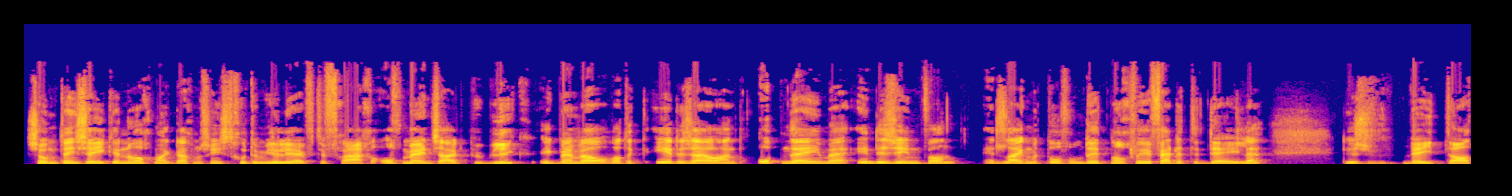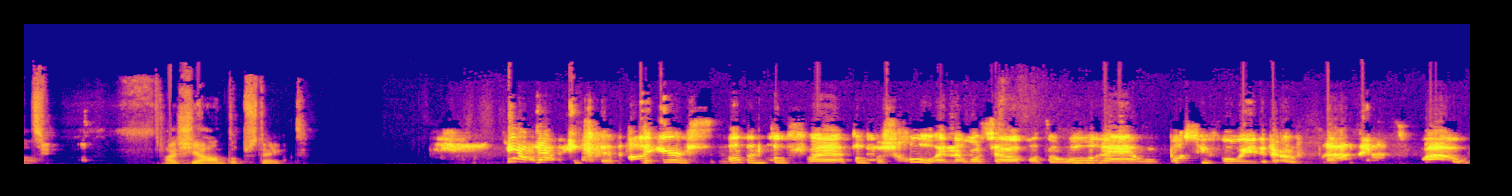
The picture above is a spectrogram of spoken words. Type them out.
zometeen zeker nog, maar ik dacht misschien is het goed om jullie even te vragen. Of mensen uit het publiek. Ik ben wel, wat ik eerder zei, al aan het opnemen in de zin van, het lijkt me tof om dit nog weer verder te delen. Dus weet dat, als je je hand opsteekt. Ja, nou, het allereerst, wat een tof, eh, toffe school. En om het zo allemaal te horen, hoe passievol je erover praat, echt wauw.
